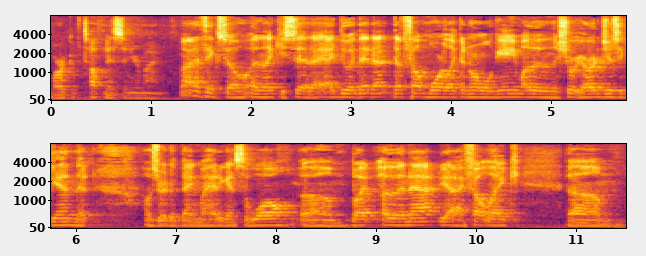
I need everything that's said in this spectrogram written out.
mark of toughness in your mind? I think so. And like you said, I, I do it. That, that, felt more like a normal game, other than the short yardages again. That I was ready to bang my head against the wall. Um, but other than that, yeah, I felt like. Um,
